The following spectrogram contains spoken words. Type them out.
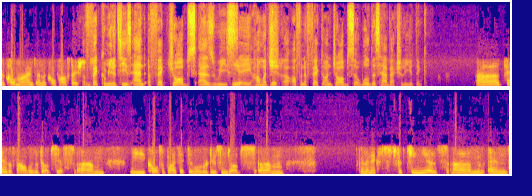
the coal mines and the coal power stations. Affect communities and affect jobs, as we say. Yes. How much yes. uh, of an effect on jobs uh, will this have, actually, you think? Uh, tens of thousands of jobs, yes. Um, the coal supply sector will reduce in jobs um, in the next 15 years. Um, and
